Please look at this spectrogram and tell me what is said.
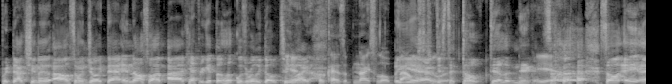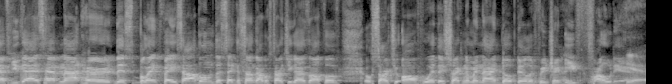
production. I also enjoyed that, and also I, I can't forget the hook was really dope too. yeah, like hook has a nice little bounce yeah, just it. a dope dealer nigga. Yeah. So, hey, if you guys have not heard this Blank Face album, the second song I will start you guys off of, will start you off with is track number nine, Dope Dealer featuring E Froden. yeah,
